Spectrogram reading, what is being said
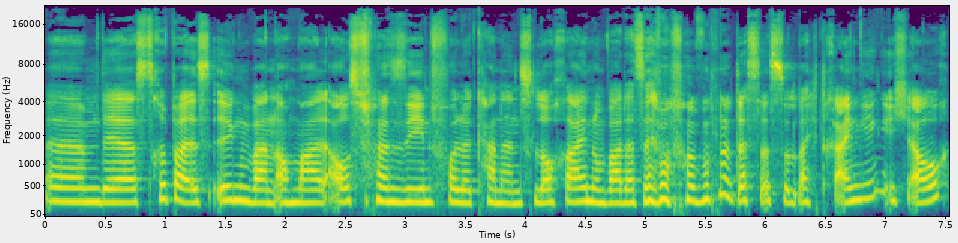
Ähm, der Stripper ist irgendwann auch mal aus Versehen volle Kanne ins Loch rein und war da selber verwundert, dass das so leicht reinging. Ich auch.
